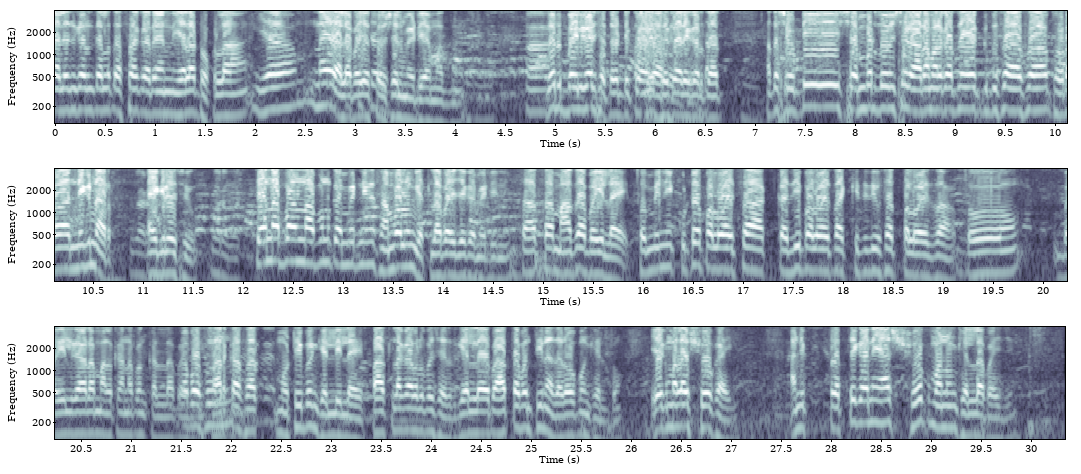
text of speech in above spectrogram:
Challenge करून त्याला तसा करेन याला ठोकला या नाही झाल्या पाहिजे सोशल मीडियामधून जर बैलगाडी क्षेत्रात टिकवायला सहकार्य करतात. आता शेवटी शंभर दोनशे गाडा मालकात एक दुसरा असा थोडा निघणार ॲग्रेसिव्ह त्यांना पण आपण कमिटीने सांभाळून घेतला पाहिजे कमिटीने तर आता माझा बैल आहे तो मी कुठं पलवायचा कधी पलवायचा किती दिवसात पलवायचा तो बैलगाडा मालकांना पण कळला पाहिजे. सारखा साथ मोठी पण खेळलेला आहे. पाच लाखावर शर्यत गेलेला आहे. आता पण तीन हजारावर पण खेळतो. एक मला शौक आहे. आणि प्रत्येकाने हा शौक म्हणून खेळला पाहिजे.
